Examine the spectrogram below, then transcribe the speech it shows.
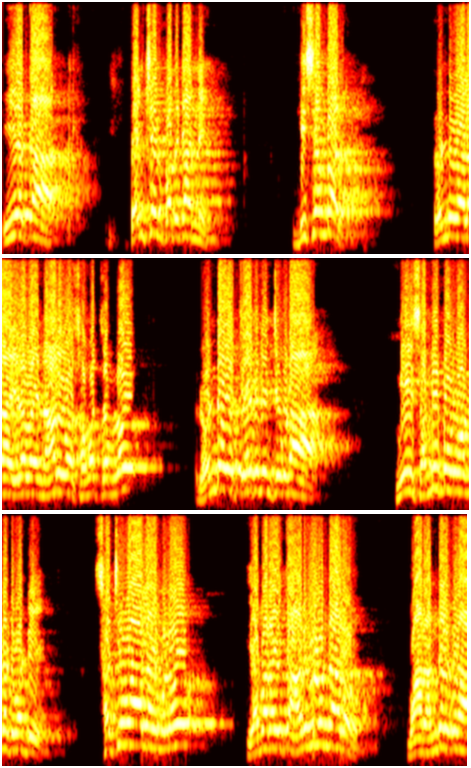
ఈ యొక్క పెన్షన్ పథకాన్ని డిసెంబర్ రెండు వేల ఇరవై నాలుగవ సంవత్సరంలో రెండవ తేదీ నుంచి కూడా మీ సమీపంలో ఉన్నటువంటి సచివాలయంలో ఎవరైతే అర్హులున్నారో వారందరూ కూడా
